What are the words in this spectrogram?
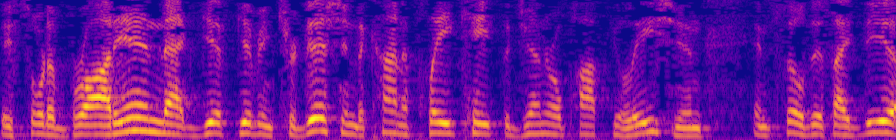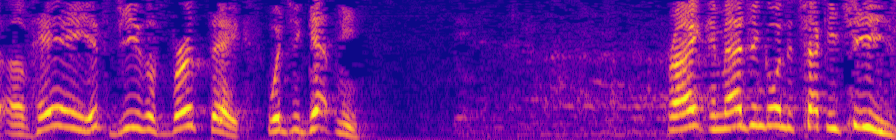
they sort of brought in that gift giving tradition to kind of placate the general population. And so, this idea of, hey, it's Jesus' birthday, would you get me? right? Imagine going to Chuck E. Cheese.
